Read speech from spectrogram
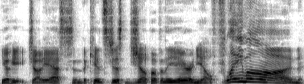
you know, he, Johnny asks and the kids just jump up in the air and yell, flame on!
